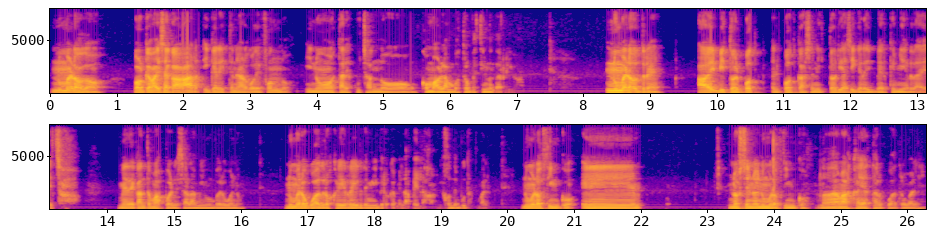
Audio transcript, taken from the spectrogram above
Número dos, porque vais a cagar y queréis tener algo de fondo y no estar escuchando cómo hablan vuestros vecinos de arriba. Número 3. Habéis visto el, pod- el podcast en historias y queréis ver qué mierda he hecho. Me decanto más por esa ahora mismo, pero bueno. Número 4. Os queréis reír de mí, pero que me la pela, hijos de puta. Vale. Número 5. No sé, no hay número 5. Nada más que hay hasta el 4, ¿vale?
